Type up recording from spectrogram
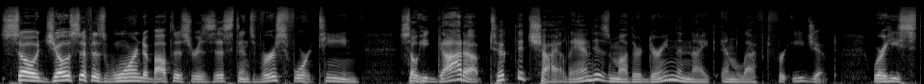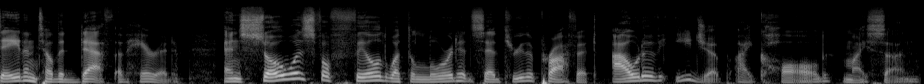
So Joseph is warned about this resistance. Verse 14 So he got up, took the child and his mother during the night, and left for Egypt, where he stayed until the death of Herod. And so was fulfilled what the Lord had said through the prophet Out of Egypt I called my son.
